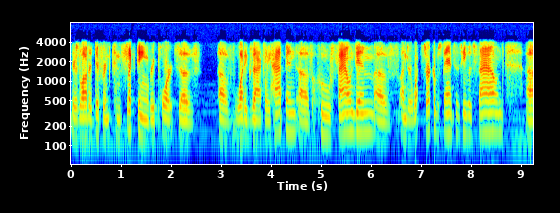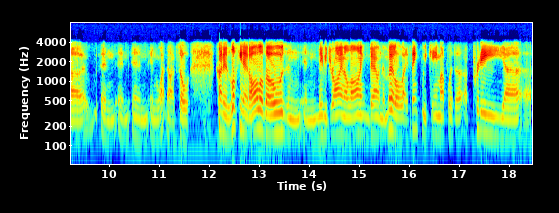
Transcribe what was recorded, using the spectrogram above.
There's a lot of different conflicting reports of of what exactly happened, of who found him, of under what circumstances he was found, uh, and, and, and, and whatnot. So, kind of looking at all of those and, and maybe drawing a line down the middle, I think we came up with a, a pretty, uh,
